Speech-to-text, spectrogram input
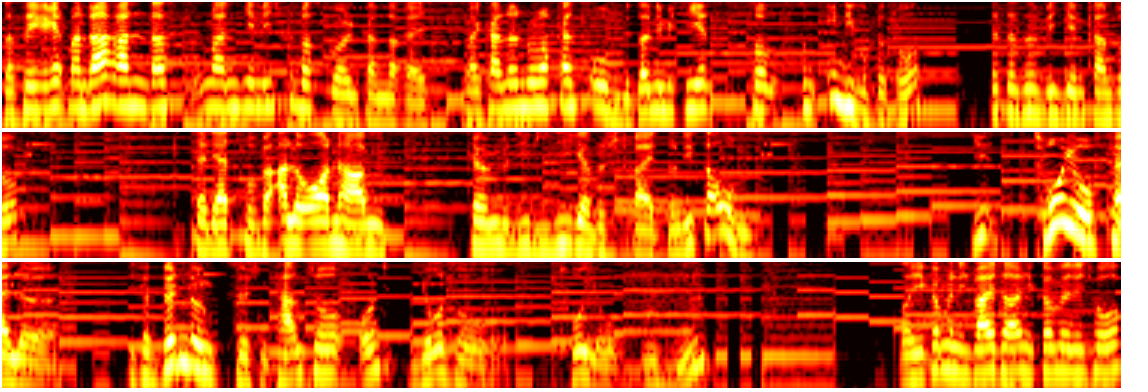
Das erkennt man daran, dass man hier nicht rüber scrollen kann nach rechts. Man kann nur noch ganz oben. Wir sollen nämlich hier zum, zum Indigo-Plateau. Deshalb sind wir hier in Kanto. Denn jetzt, wo wir alle Orden haben, können wir die Liga bestreiten. Und die ist da oben. Toyo-Fälle. Die Verbindung zwischen Kanto und Yoto. Toyo. Mhm. So, hier kommen wir nicht weiter. Hier kommen wir nicht hoch.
